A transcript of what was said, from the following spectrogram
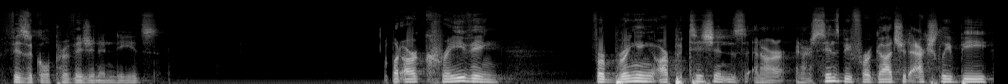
physical provision and needs, but our craving for bringing our petitions and our, and our sins before God should actually be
